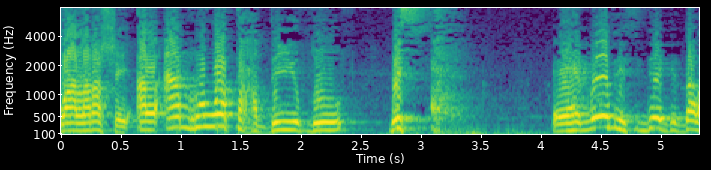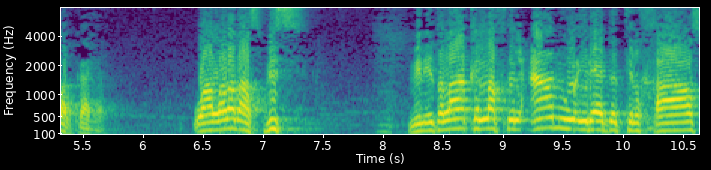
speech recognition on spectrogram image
waa laba shay. Almru wataxdiidu bis. Ee hamoodii sideedii dalabka ahe waa labadaas bis. Min ilaaqi lafdi alcaami wa iraadati alkhaas.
